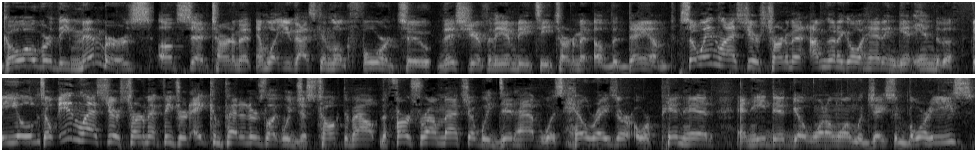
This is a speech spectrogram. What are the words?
go over the members of said tournament, and what you guys can look forward to this year for the MDT Tournament of the Damned. So in last year's tournament, I'm going to go ahead and get into the field. So in last year's tournament, featured eight competitors like we just talked about. The first round matchup we did have was Hellraiser or Pinhead, and he did go one-on-one -on -one with Jason Voorhees.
